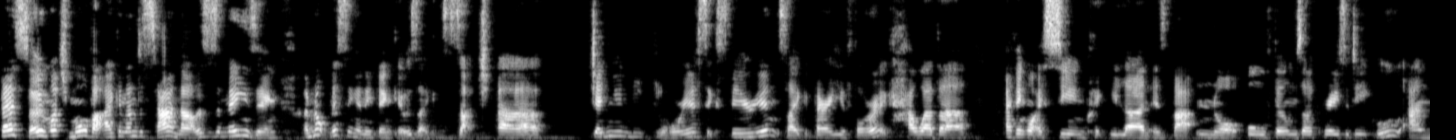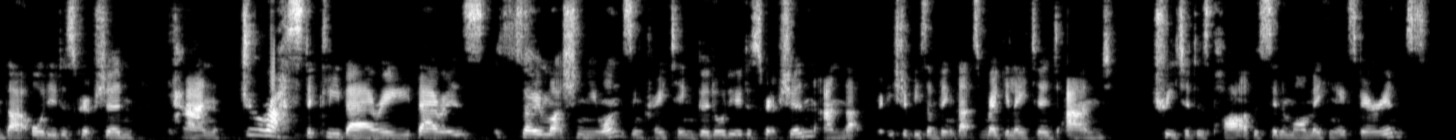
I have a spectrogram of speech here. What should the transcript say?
there's so much more that I can understand now. This is amazing. I'm not missing anything. It was like such a genuinely glorious experience, like very euphoric. However, I think what I soon quickly learned is that not all films are created equal and that audio description can drastically vary. There is so much nuance in creating good audio description, and that really should be something that's regulated and treated as part of the cinema making experience.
